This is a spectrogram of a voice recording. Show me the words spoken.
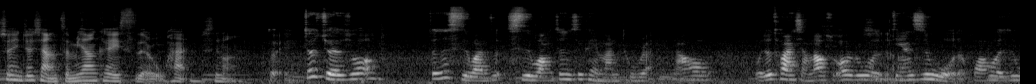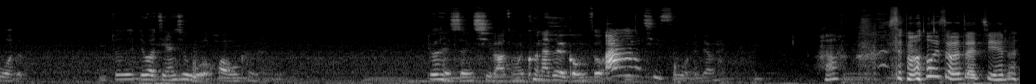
所以你就想怎么样可以死而无憾，是吗？对，就觉得说，就是死亡这死亡真的是可以蛮突然。然后我就突然想到说，哦，如果今天是我的话，或者是我的，就是如果今天是我的话，我可能就会很生气吧，怎么会困在这个工作啊？气死我了！这样。啊？什么？为什么这结论？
